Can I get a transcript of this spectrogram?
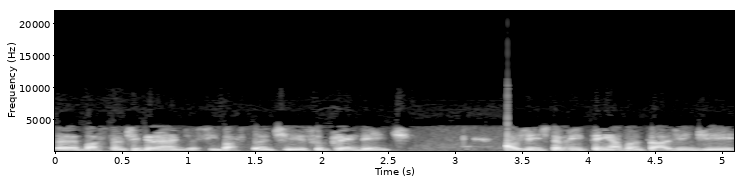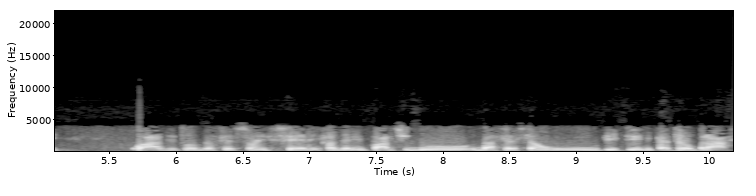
é, bastante grande, assim, bastante surpreendente. A gente também tem a vantagem de quase todas as sessões serem, fazerem parte do, da sessão Vitrine Petrobras,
